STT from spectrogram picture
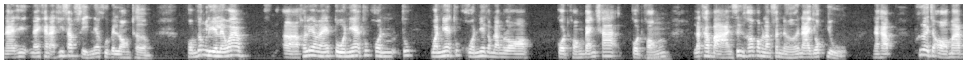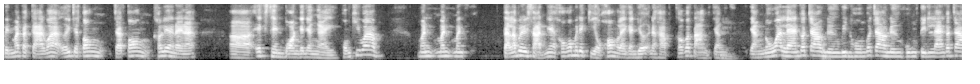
ในที่ในขณะที่ทรัพย์สินเนี่ยคุณเป็น long term ผมต้องเรียนเลยว่า เขาเรียกอะไรตัวเนี้ยทุกคนทุกวันนี้ทุกคนเนี่ยกำลังรอกฎของแบงค์ชาติกฎของรัฐบาล ซึ่งเขากำลังเสนอนายกอยู่นะครับ เพื่อจะออกมาเป็นมาตรการว่า เอ้ยจะต้องจะต้องเขาเรียกอะไรนะอ่า extend bond กันยังไง ผมคิดว่ามันมันมันแต่ละบริษัทเนี่ยเขาก็ไม่ได้เกี่ยวข้องอะไรกันเยอะนะครับเขาก็ต่างอย่างอย่าง Novaland ก็เจ้าหนึ่ง Vinhomes ก็เจ้าหนึ่ง Hung Thinh Land ก็เจ้า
